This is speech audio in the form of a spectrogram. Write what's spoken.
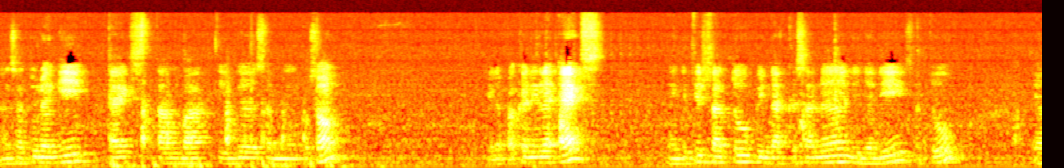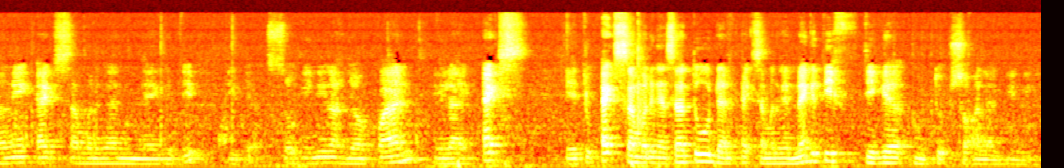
Dan satu lagi X tambah 3 sama dengan kosong. Kita dapatkan nilai X. Negatif 1 pindah ke sana Dia jadi 1 Yang ni X sama dengan negatif 3 So inilah jawapan nilai X. Iaitu X sama dengan 1 dan X sama dengan negatif 3 untuk soalan ini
